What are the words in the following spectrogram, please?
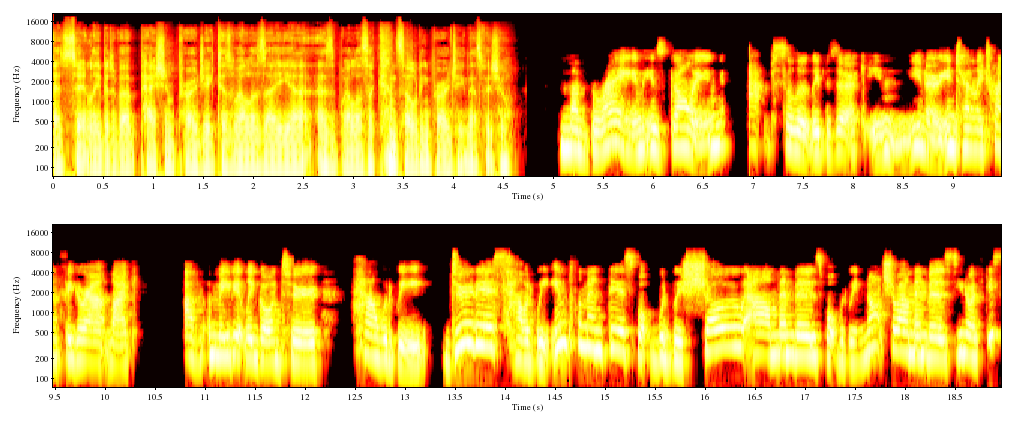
it's certainly a bit of a passion project as well as a uh, as well as a consulting project. That's for sure my brain is going absolutely berserk in, you know, internally trying to figure out like, I've immediately gone to how would we do this? How would we implement this? What would we show our members? What would we not show our members? You know, if this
